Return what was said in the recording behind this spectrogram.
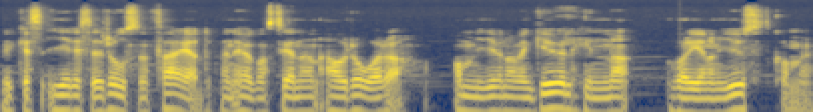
vilkas iris är rosenfärgad med ögonstenen aurora, omgiven av en gul hinna varigenom ljuset kommer.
